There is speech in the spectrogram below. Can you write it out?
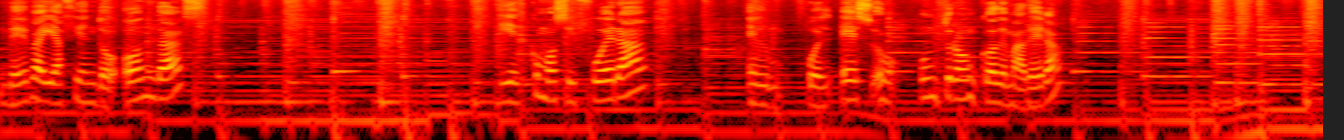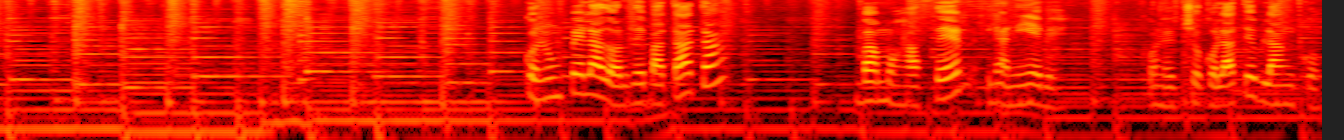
¿ve? vais haciendo ondas y es como si fuera pues eso, un tronco de madera. Con un pelador de patata vamos a hacer la nieve con el chocolate blanco.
